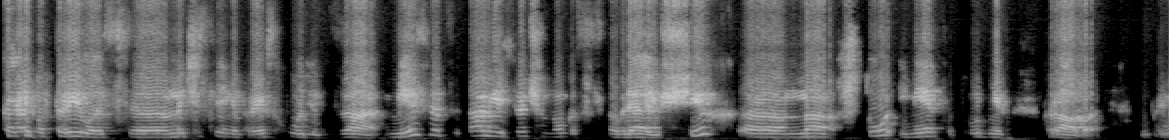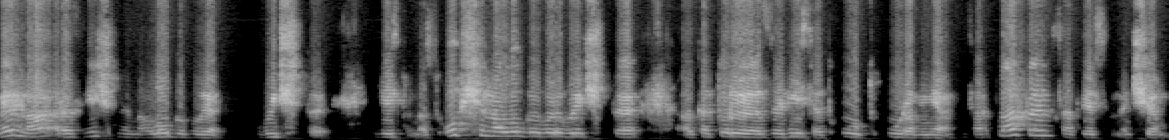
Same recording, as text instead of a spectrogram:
как я повторилась, э, начисление происходит за месяц, и там есть очень много составляющих, на что имеет сотрудник право. Например, на различные налоговые вычеты. Есть у нас общие налоговые вычеты, которые зависят от уровня зарплаты. Соответственно, чем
